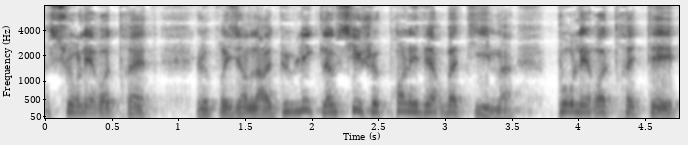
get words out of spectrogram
sur les retraites, le président de la République, là aussi je prends les verbatimes. Pour les retraités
